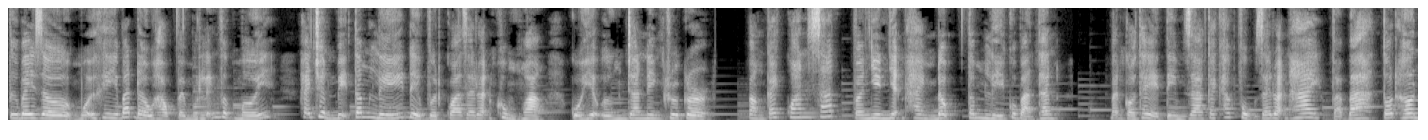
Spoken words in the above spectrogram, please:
Từ bây giờ, mỗi khi bắt đầu học về một lĩnh vực mới, hãy chuẩn bị tâm lý để vượt qua giai đoạn khủng hoảng của hiệu ứng Dunning-Kruger bằng cách quan sát và nhìn nhận hành động tâm lý của bản thân. Bạn có thể tìm ra cách khắc phục giai đoạn 2 và 3 tốt hơn.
